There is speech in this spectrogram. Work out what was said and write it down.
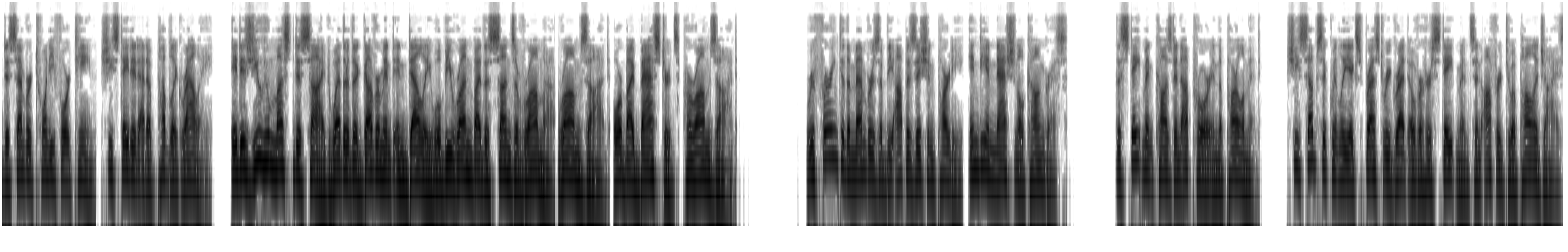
December 2014, she stated at a public rally, "...it is you who must decide whether the government in Delhi will be run by the sons of Rama or by bastards Haramzad." referring to the members of the opposition party, Indian National Congress. The statement caused an uproar in the parliament. She subsequently expressed regret over her statements and offered to apologize.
